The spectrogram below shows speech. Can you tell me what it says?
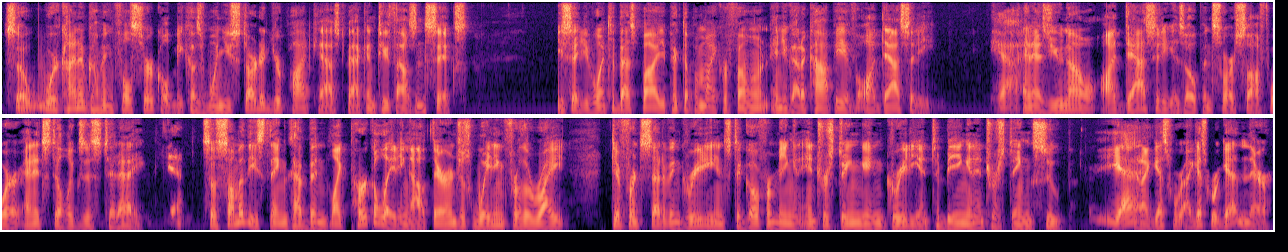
So we're kind of coming full circle because when you started your podcast back in 2006, you said you went to Best Buy, you picked up a microphone, and you got a copy of Audacity. Yeah. And as you know, Audacity is open source software and it still exists today. Yeah. So some of these things have been like percolating out there and just waiting for the right different set of ingredients to go from being an interesting ingredient to being an interesting soup. Yeah. And I guess we're I guess we're getting there.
